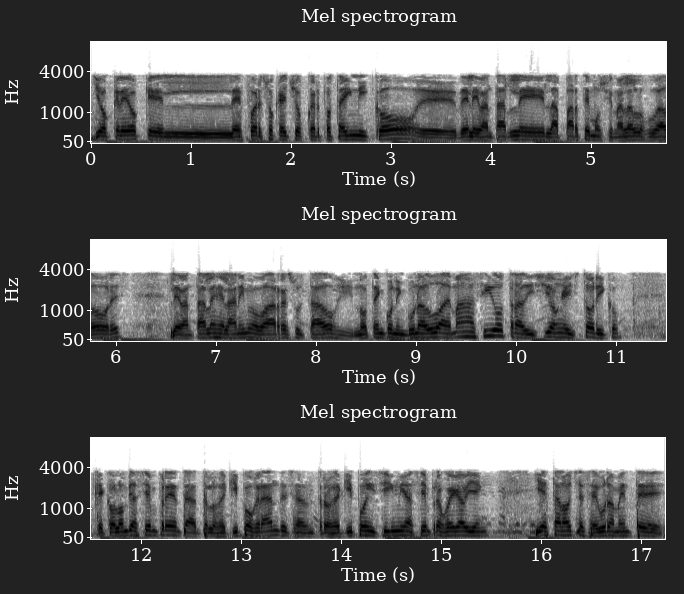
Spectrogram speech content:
Yo creo que el esfuerzo que ha hecho el cuerpo técnico eh, de levantarle la parte emocional a los jugadores, levantarles el ánimo va a dar resultados y no tengo ninguna duda. Además ha sido tradición e histórico que Colombia siempre entre, los equipos grandes, entre los equipos insignias, siempre juega bien y esta noche seguramente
